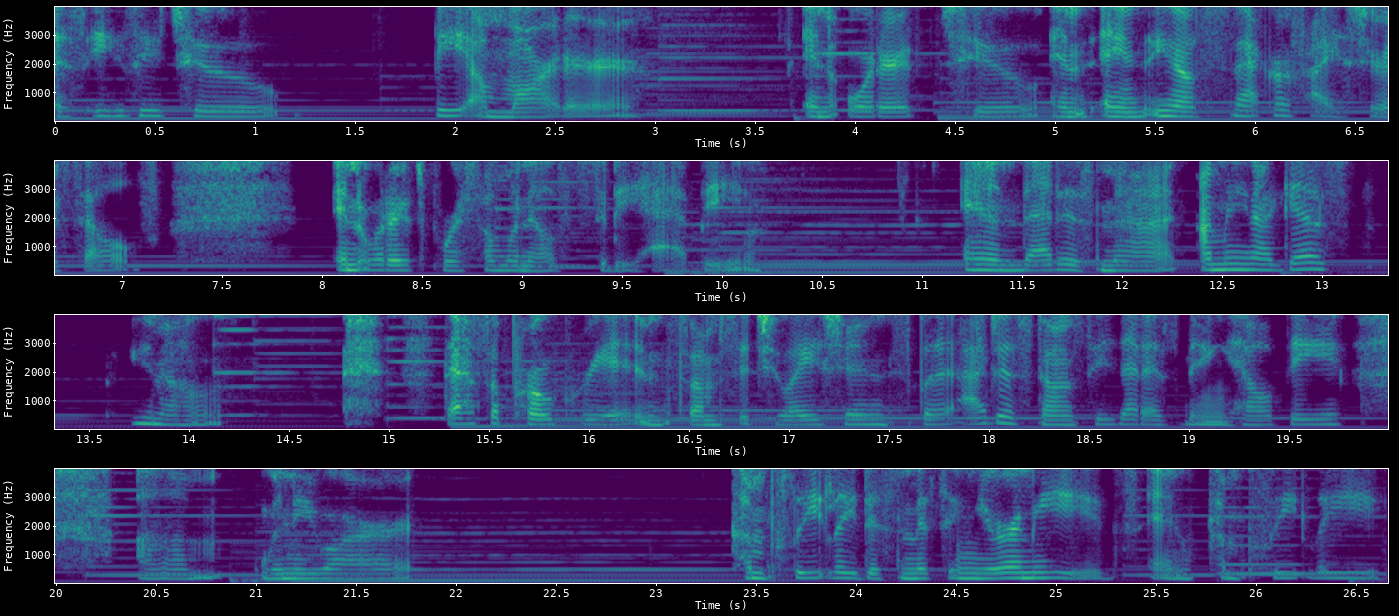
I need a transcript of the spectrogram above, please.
It's easy to be a martyr in order to and and you know sacrifice yourself in order for someone else to be happy. And that is not I mean, I guess you know that's appropriate in some situations, but I just don't see that as being healthy um, when you are completely dismissing your needs and completely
